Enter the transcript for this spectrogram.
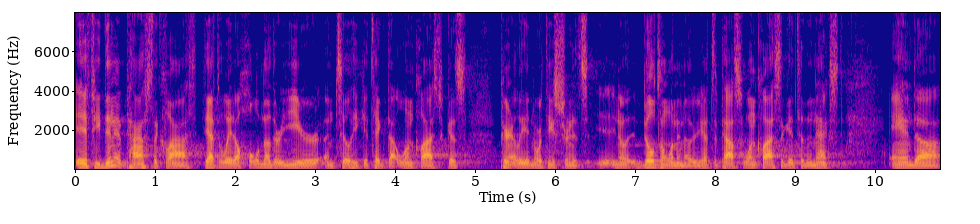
If he didn't pass the class, he'd have to wait a whole nother year until he could take that one class because apparently at Northeastern, it's, you know, it builds on one another. You have to pass one class to get to the next. And, uh,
